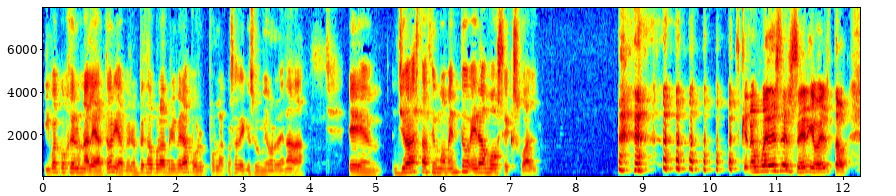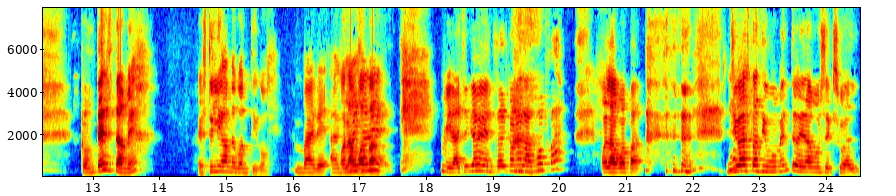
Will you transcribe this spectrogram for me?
Iba a coger una aleatoria, pero he empezado por la primera por, por la cosa de que soy muy ordenada. Eh, yo hasta hace un momento era homosexual. es que no puede ser serio esto. Contéstame. Estoy ligando contigo. Vale, aquí Hola, me guapa. sale- Mira, si ya me entras con la guapa. Hola, guapa. Yo hasta hace un momento era homosexual.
